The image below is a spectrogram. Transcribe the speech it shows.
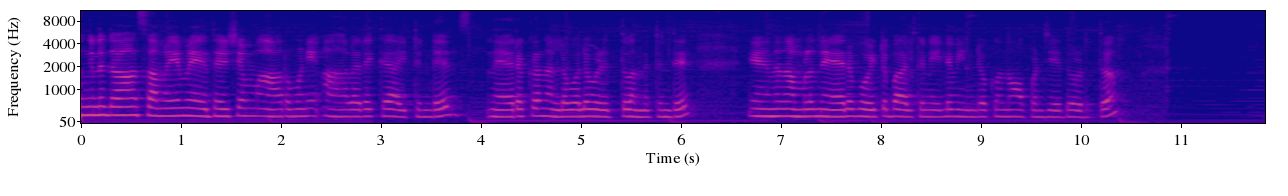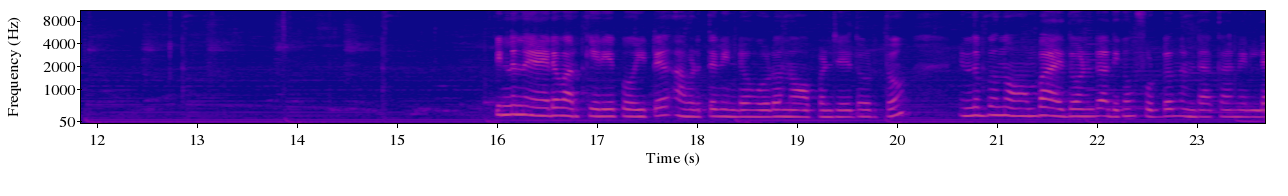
അങ്ങനെ ദാ സമയം ഏകദേശം ആറുമണി ആറരയൊക്കെ ആയിട്ടുണ്ട്. നേരൊക്കെ നല്ലപോലെ വെളുത്ത് വന്നിട്ടുണ്ട്. ഇങ്ങനെ നമ്മൾ നേരെ പോയിട്ട് ബാൽക്കണിയിലെ വിൻഡോ ഒക്കെ ഒന്ന് ഓപ്പൺ ചെയ്ത് കൊടുത്ത്. പിന്നെ നേരെ വർക്ക് ഏരിയയിൽ പോയിട്ട് അവിടുത്തെ വിൻഡോ കൂടെ ഒന്ന് ഓപ്പൺ ചെയ്ത് കൊടുത്തു. ഇന്നിപ്പോൾ നോമ്പായതുകൊണ്ട് അധികം ഫുഡൊന്നും ഉണ്ടാക്കാനില്ല.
